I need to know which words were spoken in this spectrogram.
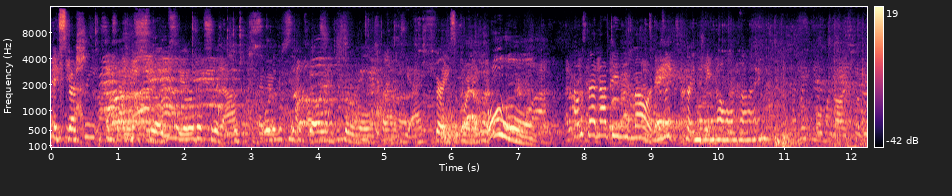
Especially since that one slopes a little bit, so yeah, sort of just like going just sort of rolls down. Yeah, it's very disappointing. Oh! How was that not Davy's mouth? He's like cringing the whole time. Oh my god, Toby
